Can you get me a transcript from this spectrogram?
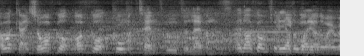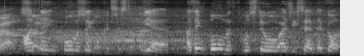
Oh, okay. So I've got I've got Bournemouth tenth, Wolves eleventh. and I've gone for the other way. the other way around. I So think Bournemouth are- somewhat consistent. There. Yeah, I think Bournemouth will still, as you said, they've got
